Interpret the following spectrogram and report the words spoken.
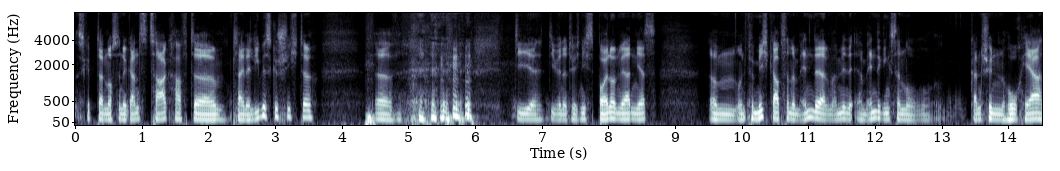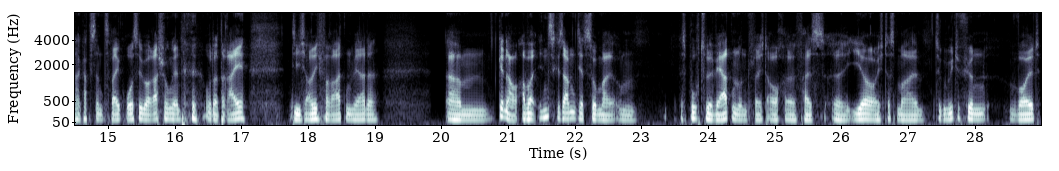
Es gibt dann noch so eine ganz zaghafte kleine Liebesgeschichte, äh, die, die wir natürlich nicht spoilern werden jetzt. Ähm, und für mich gab es dann am Ende, am Ende, am Ende ging es dann ganz schön hoch her. Da gab es dann zwei große Überraschungen oder drei, die ich auch nicht verraten werde. Ähm, genau, aber insgesamt jetzt so mal, um das Buch zu bewerten und vielleicht auch, äh, falls äh, ihr euch das mal zu Gemüte führen wollt,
